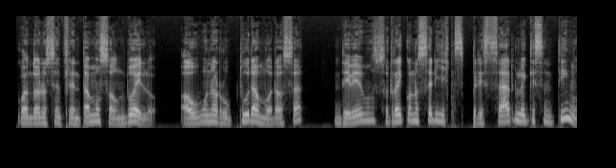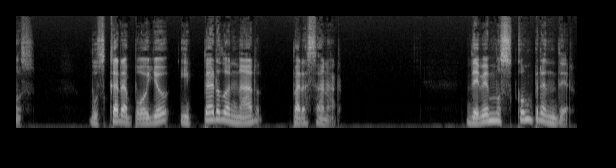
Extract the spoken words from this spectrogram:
Cuando nos enfrentamos a un duelo o una ruptura amorosa, debemos reconocer y expresar lo que sentimos, buscar apoyo y perdonar para sanar. Debemos comprender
